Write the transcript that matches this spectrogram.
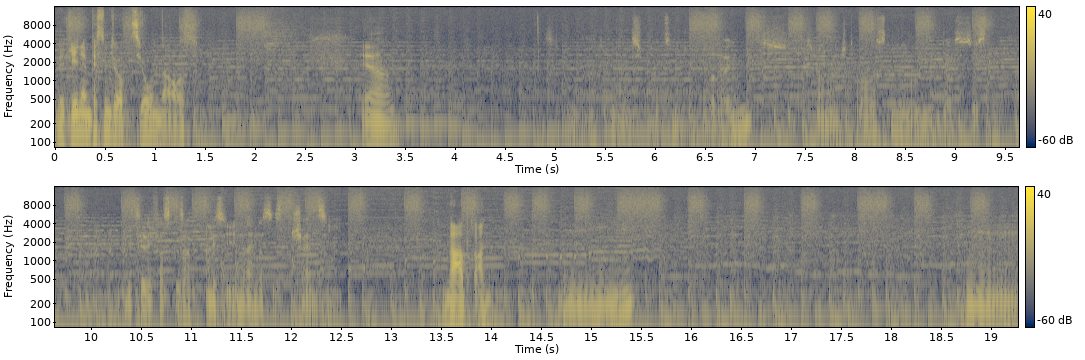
Mir gehen ein bisschen die Optionen aus. Ja. So, 38% brennt. Das war noch nicht draußen. Und das ist. Jetzt hätte ich fast gesagt Blissey. Nein, das ist Chansey. Nah dran. Mhm. Hm.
